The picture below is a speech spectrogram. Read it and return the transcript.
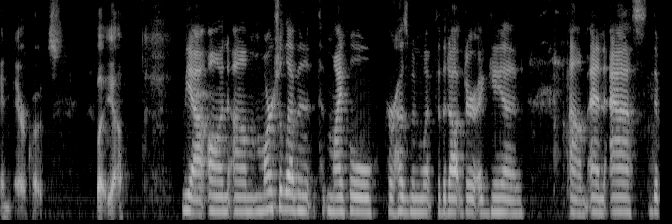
in air quotes. But yeah, Yeah, on um, March 11th, Michael, her husband, went for the doctor again um, and asked the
